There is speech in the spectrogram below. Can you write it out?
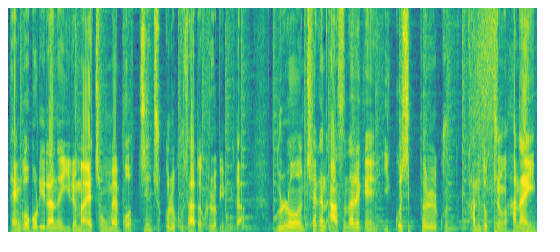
벵거볼이라는 이름하에 정말 멋진 축구를 구사하던 클럽입니다. 물론 최근 아스날에겐 잊고 싶을 구- 감독 중 하나인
